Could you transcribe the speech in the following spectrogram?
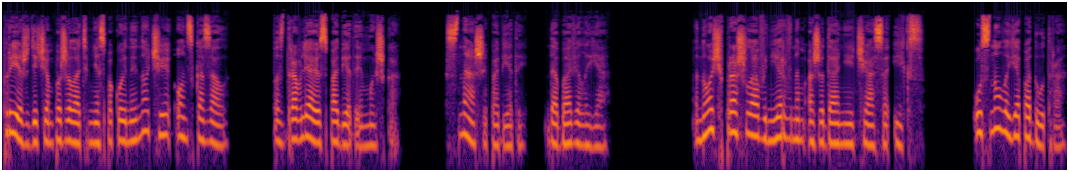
Прежде чем пожелать мне спокойной ночи, он сказал, «Поздравляю с победой, мышка». «С нашей победой», — добавила я. Ночь прошла в нервном ожидании часа Икс. Уснула я под утро.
